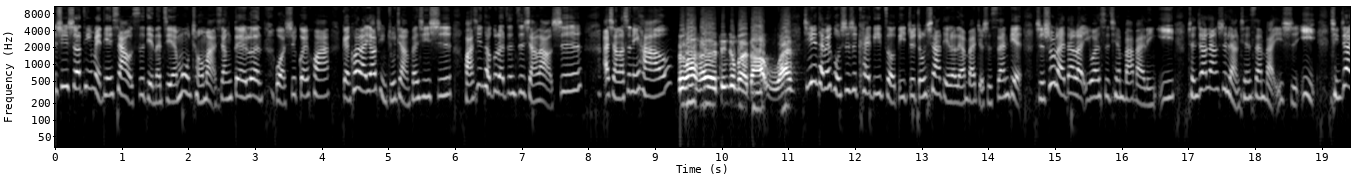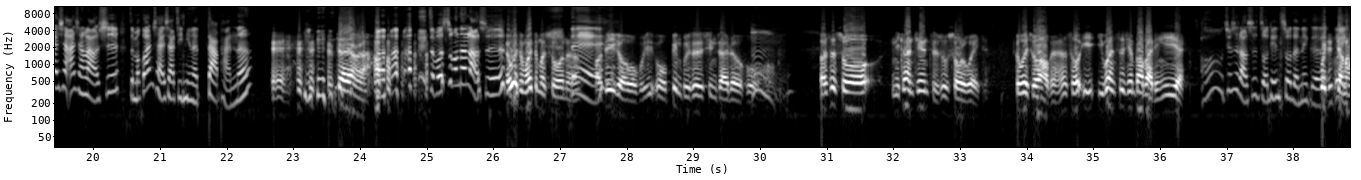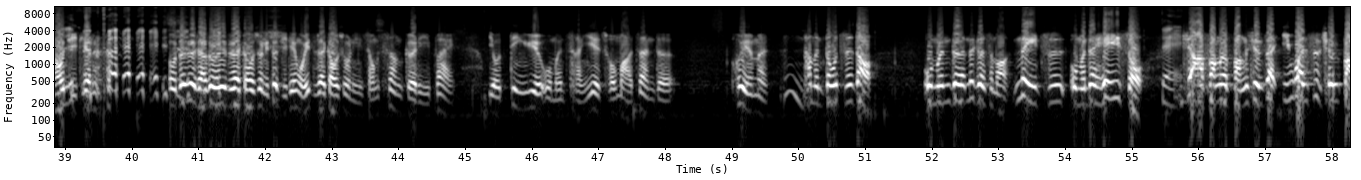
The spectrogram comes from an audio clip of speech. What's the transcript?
持续收听每天下午四点的节目《筹码相对论》，我是桂花，赶快来邀请主讲分析师华信投顾的曾志祥老师。阿祥老师你好，桂花还有听众朋友大家午安。今天台北股市是开低走低，最终下跌了两百九十三点，指数来到了一万四千八百零一，成交量是两千三百一十亿。请教一下阿祥老师，怎么观察一下今天的大盘呢？哎，这样啊？怎么说呢，老师？哎，为什么会这么说呢？对哦，第一个，我不是，我并不是幸灾乐祸，嗯，而是说，你看今天指数收了位置，各位所有好朋友，他说一一万四千八百零一耶，哦，就是老师昨天说的那个，我已经讲了好几天了。对，我真是想说，我一直在告诉你，这几天我一直在告诉你，从上个礼拜有订阅我们产业筹码站的会员们，嗯，他们都知道我们的那个什么内资，我们的黑手。对，下方的防线在一万四千八。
